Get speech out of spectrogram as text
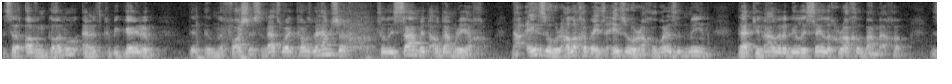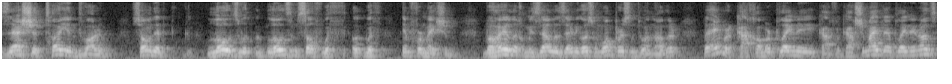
it's an oven Godel, and it could be Gerim in the Foshes, and that's why it comes Behemshach to Lisamid Al Dam. Now, Ezuhur, Halacha Beis, Ezuhur Rochel, what does it mean? That you're not allowed to be liselech rachel b'amecha, zeh dvarim, someone that loads with, loads himself with with information. V'hoylech mizel and he goes from one person to another. V'emer kachom or pleni, kach v'kach shemaita pleni. Knows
